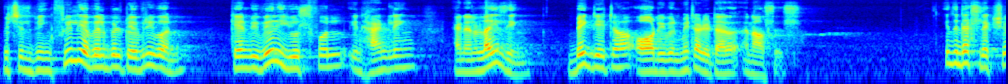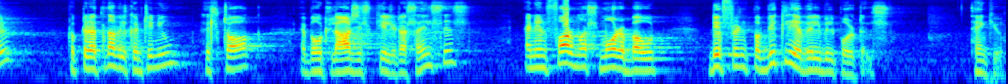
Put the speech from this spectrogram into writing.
which is being freely available to everyone can be very useful in handling and analyzing big data or even metadata analysis. In the next lecture, Dr. Ratna will continue his talk about large scale data sciences and inform us more about different publicly available portals. Thank you.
